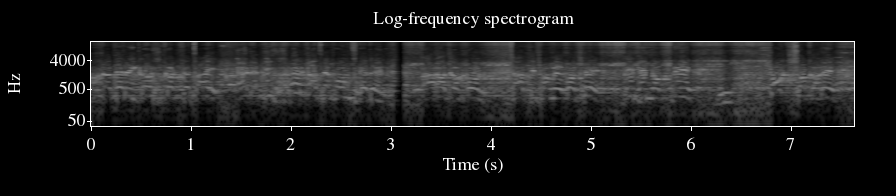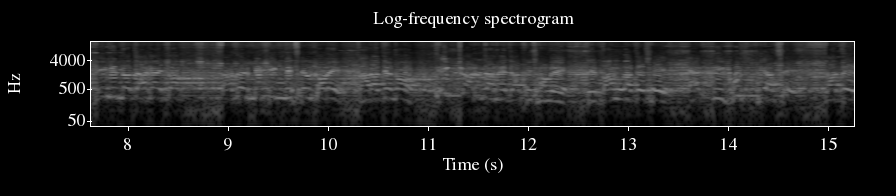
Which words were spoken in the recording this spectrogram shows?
আপনাদের রিকোয়েস্ট করতে চাই এটা বিশ্বের কাছে পৌঁছে দেন। তারা যখন জাতিসংঘে বসে বিভিন্ন টকশ করে বিভিন্ন জায়গায় যখন তাদের মিটিং মিছিল করে, তারা যেন ধিক্কার জানায় জাতিসংঘে যে বাংলাদেশে একটি গোষ্ঠী আছে, তাদের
